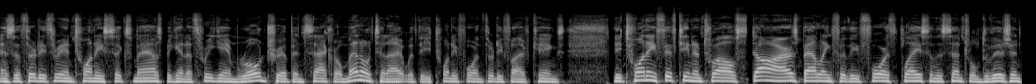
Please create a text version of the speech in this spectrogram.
as the 33 and 26 Mavs begin a three-game road trip in Sacramento tonight with the 24 and 35 Kings. The 20, 15 and 12 Stars battling for the fourth place in the Central Division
